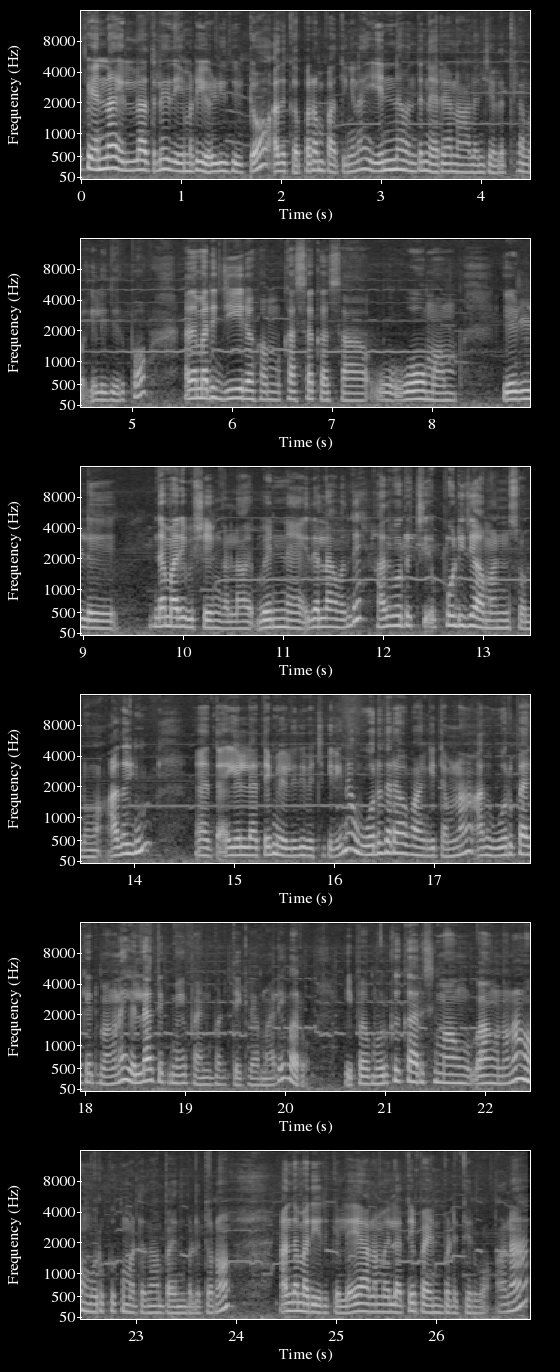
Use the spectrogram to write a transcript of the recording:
இப்போ என்ன எல்லாத்துலேயும் இதே மாதிரி எழுதிட்டோம். அதுக்கப்புறம் பார்த்திங்கன்னா எண்ணெய் வந்து நிறைய நாலஞ்சு இடத்துல எழுதியிருப்போம். அதே மாதிரி ஜீரகம் கசகசா ஓமம் எள் இந்த மாதிரி விஷயங்கள்லாம் வெண்ணெய் இதெல்லாம் வந்து அது ஒரு சி பொடி ஜாமான்னு சொல்லுவோம். அதையும் எல்லாத்தையும் எழுதி வச்சுக்கிட்டிங்கன்னா ஒரு தடவை வாங்கிட்டோம்னா அது ஒரு பேக்கெட் வாங்கினா எல்லாத்துக்குமே பயன்படுத்திக்கிற மாதிரி வரும். இப்போ முறுக்குக்கு அரிசி மாவு வாங்கினோன்னா நம்ம முறுக்குக்கு மட்டும்தான் பயன்படுத்தணும். அந்த மாதிரி இருக்கு இல்லையா? நம்ம எல்லாத்தையும் பயன்படுத்திடுவோம். ஆனால்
